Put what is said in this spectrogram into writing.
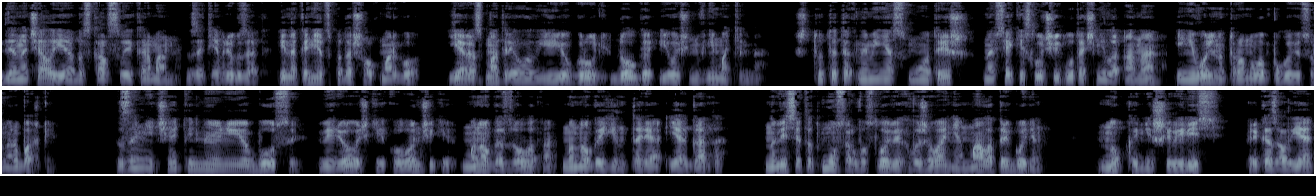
для начала я обыскал свои карманы, затем рюкзак и, наконец, подошел к Марго. Я рассматривал ее грудь долго и очень внимательно. «Что ты так на меня смотришь?» На всякий случай уточнила она и невольно тронула пуговицу на рубашке. Замечательные у нее бусы, веревочки и кулончики, много золота, много янтаря и агата. Но весь этот мусор в условиях выживания мало пригоден. «Ну-ка, не шевелись», — приказал я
